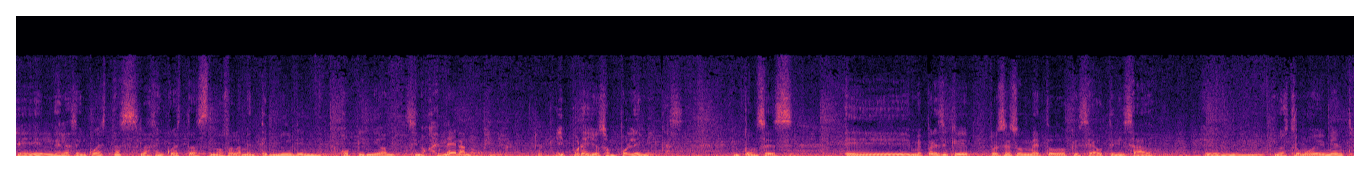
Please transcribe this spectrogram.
eh, el de las encuestas. Las encuestas no solamente miden opinión, sino generan opinión. Y por ello son polémicas. Entonces, eh, me parece que pues, es un método que se ha utilizado en nuestro movimiento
